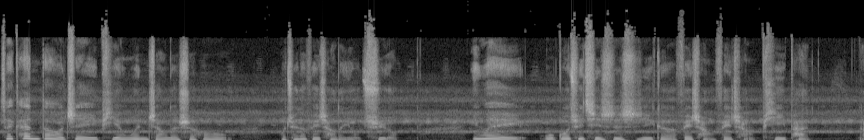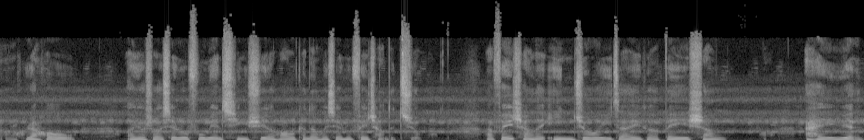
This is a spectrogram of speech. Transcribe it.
在看到这篇文章的时候，我觉得非常的有趣哦，因为我过去其实是一个非常非常批判，然后。啊，有时候陷入负面情绪的话，我可能会陷入非常的久，啊，非常的 enjoy 在一个悲伤、哀怨，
